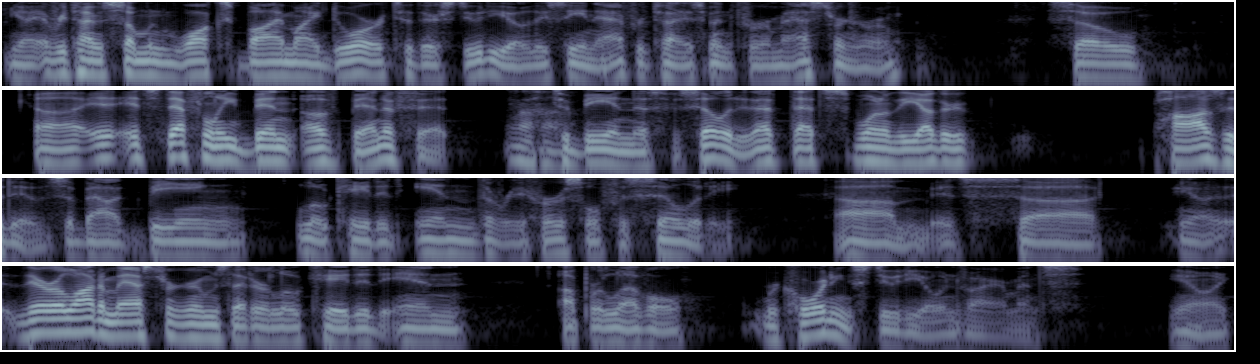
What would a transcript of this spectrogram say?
you know, every time someone walks by my door to their studio, they see an advertisement for a mastering room. So uh, it, it's definitely been of benefit Uh-huh. to be in this facility. That that's one of the other positives about being located in the rehearsal facility. Um, it's uh, you know there are a lot of mastering rooms that are located in upper level recording studio environments. You know, like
